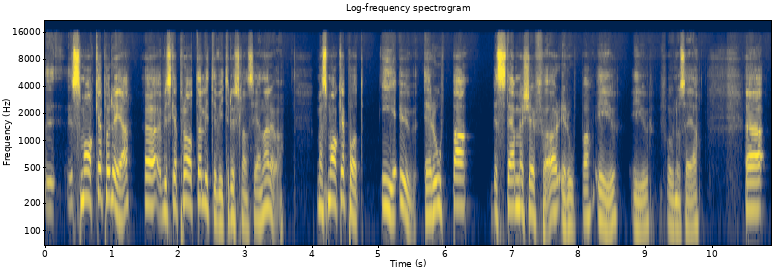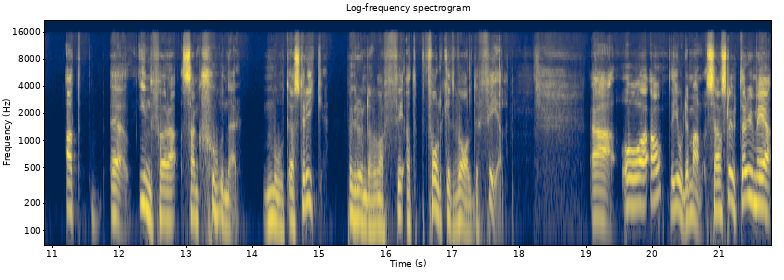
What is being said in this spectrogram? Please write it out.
eh, smaka på det. Uh, vi ska prata lite Vitryssland senare. Va? Men smaka på att EU, Europa, bestämmer sig för, Europa, EU, EU får vi nog säga, uh, att uh, införa sanktioner mot Österrike på grund av att folket valde fel. Uh, och ja, det gjorde man. Sen slutade det med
